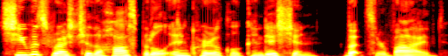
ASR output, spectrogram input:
She was rushed to the hospital in critical condition, but survived.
